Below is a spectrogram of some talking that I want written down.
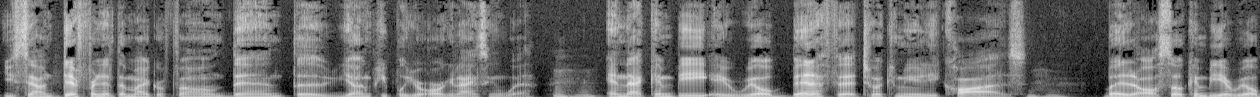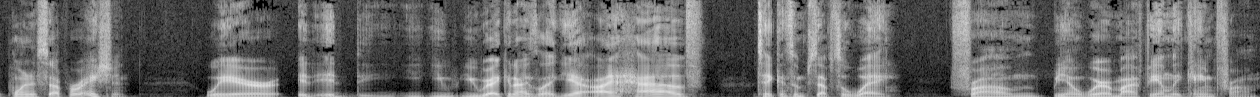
You sound different at the microphone than the young people you're organizing with. Mm-hmm. And that can be a real benefit to a community because mm-hmm. but it also can be a real point of separation where it, it you, you recognize like, yeah, I have taken some steps away from, you know, where my family came from.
